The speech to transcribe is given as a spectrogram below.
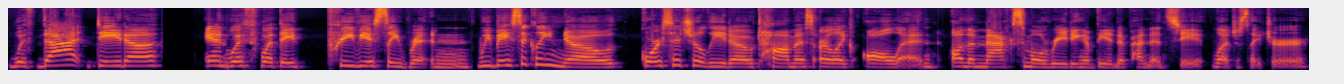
with that data and with what they'd previously written, we basically know Gorsuch, Alito, Thomas are like all in on the maximal reading of the independent state legislature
